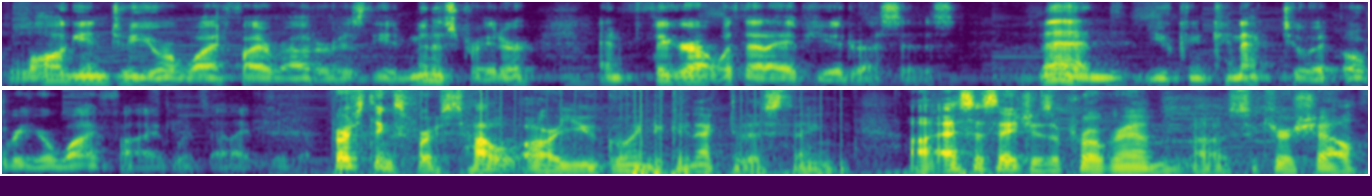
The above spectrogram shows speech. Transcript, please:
log into your Wi-Fi router as the administrator and figure out what that IP address is. Then you can connect to it over your Wi-Fi with that IP address. First things first, how are you going to connect to this thing? Uh, SSH is a program, uh, secure shell.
